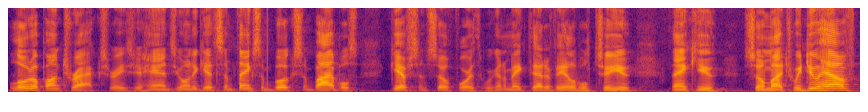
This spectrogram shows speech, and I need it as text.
load up on tracks? Raise your hands. You want to get some things, some books, some Bibles, gifts, and so forth. We're going to make that available to you. Thank you so much. We do have,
